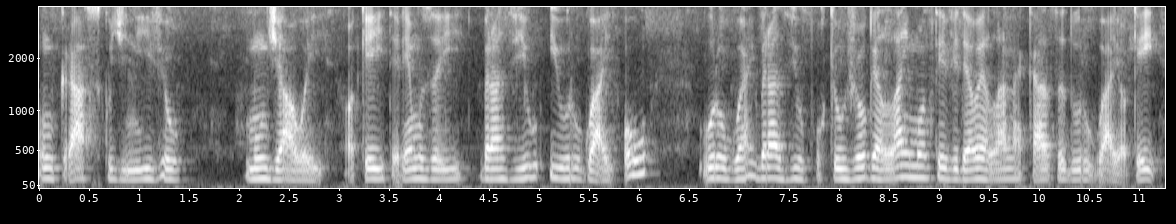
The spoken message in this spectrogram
um clássico de nível mundial aí, ok? Teremos aí Brasil e Uruguai, ou Uruguai Brasil, porque o jogo é lá em Montevideo, é lá na casa do Uruguai, ok?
